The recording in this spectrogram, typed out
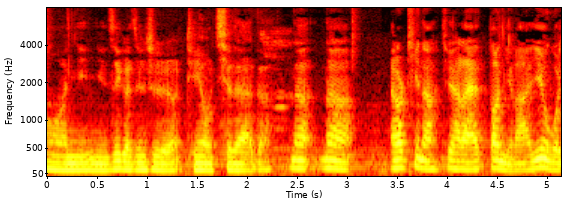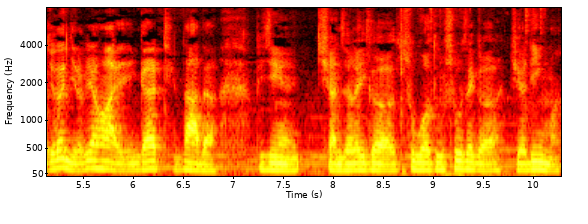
哦，你你这个真是挺有期待的。那那 L T 呢？接下来到你了，因为我觉得你的变化也应该挺大的，毕竟选择了一个出国读书这个决定嘛。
